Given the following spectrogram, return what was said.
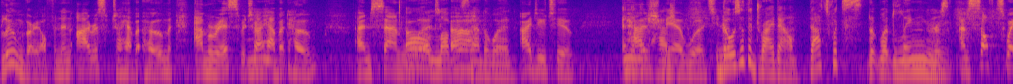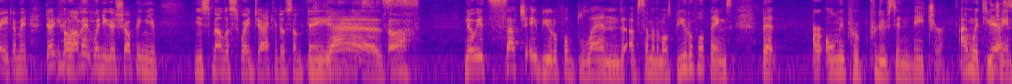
bloom very often. And iris, which I have at home, and amaryllis, which I have at home, and sandalwood. Mm. Oh, I love the Ah, sandalwood. I do too. And the cashmere cashmere. woods. You know, Those are the dry down. That's what's what lingers. and soft suede. I mean, don't you love it when you go shopping? You you smell a suede jacket or something. Yes. just- ah. No, it's such a beautiful blend of some of the most beautiful things that are only pro- produced in nature. I'm with you, Yes. Jane.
